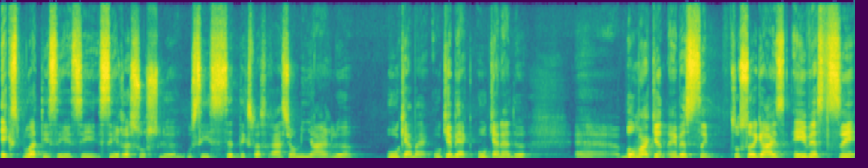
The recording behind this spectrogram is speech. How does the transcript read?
exploiter ces ressources-là ou ces sites d'exploration minière-là au Québec, au, Québec, au Canada. Euh, bull market, investissez. Sur ça, guys, investissez,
